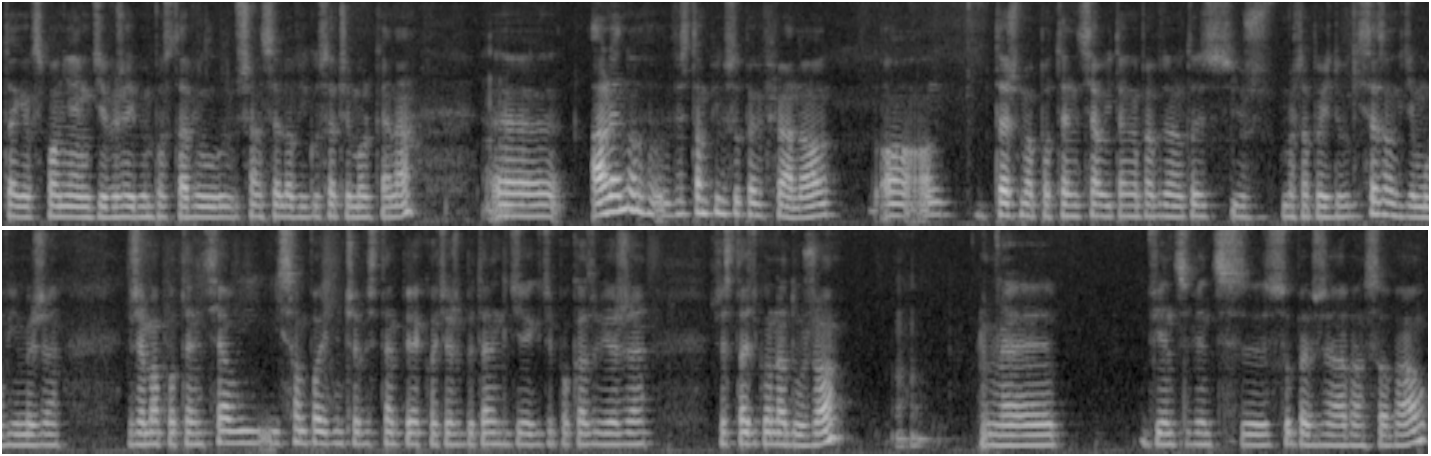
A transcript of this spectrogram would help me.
tak jak wspomniałem, gdzie wyżej bym postawił Chancelowi Gusa czy Molkena. E, ale no, wystąpił Super Frano. On, on też ma potencjał i tak naprawdę no, to jest już, można powiedzieć, drugi sezon, gdzie mówimy, że, że ma potencjał i, i są pojedyncze występy, jak chociażby ten, gdzie, gdzie pokazuje, że, że stać go na dużo. Mhm. Więc, więc y, super, że awansował.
